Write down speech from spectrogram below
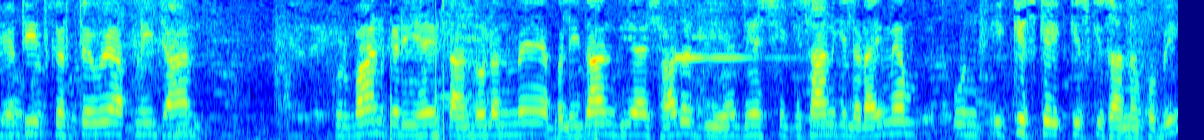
व्यतीत करते हुए अपनी जान कुर्बान करी है इस आंदोलन में, बलिदान दिया है, शहादत दी है, देश के किसान की लड़ाई में। हम उन 21 के 21 किसानों को भी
